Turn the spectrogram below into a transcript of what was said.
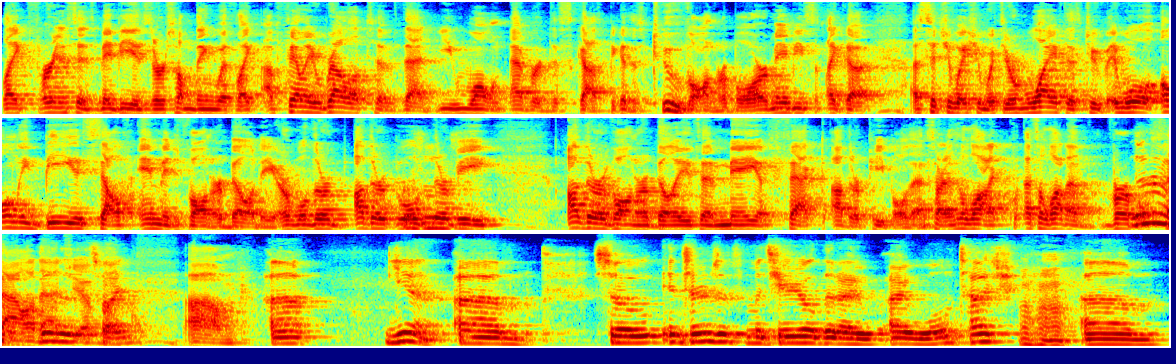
like for instance, maybe is there something with like a family relative that you won't ever discuss because it's too vulnerable, or maybe it's like a, a situation with your wife that's too. It will only be self-image vulnerability, or will there other will there be other vulnerabilities that may affect other people? Then sorry, that's a lot of that's a lot of verbal No, no, salad no, at you, but um, Uh, yeah. Um, so in terms of material that I, I won't touch, um,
